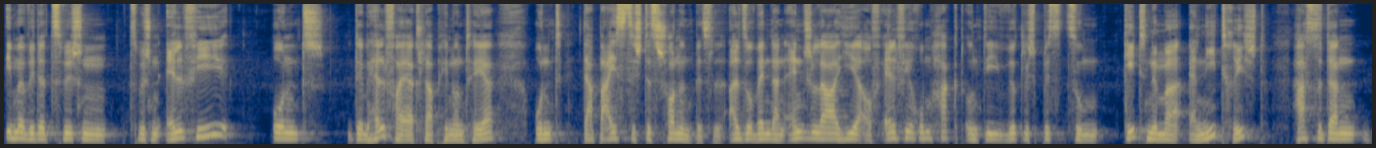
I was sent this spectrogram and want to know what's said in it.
immer wieder zwischen, zwischen Elfie und dem Hellfire Club hin und her und da beißt sich das schon ein bisschen. Also wenn dann Angela hier auf Elfie rumhackt und die wirklich bis zum geht nimmer erniedrigt, hast du dann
